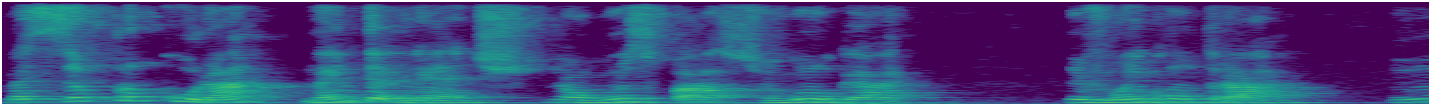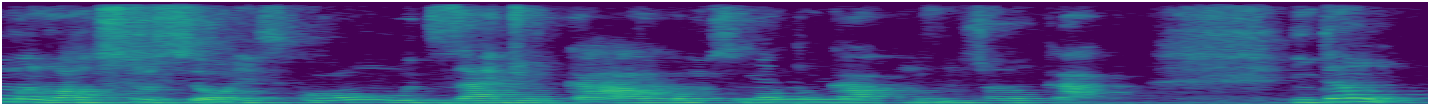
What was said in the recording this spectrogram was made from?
Mas se eu procurar na internet, em algum espaço, em algum lugar, eu vou encontrar um manual de instruções com o design de um carro, como se monta um carro, como funciona um carro. Então,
